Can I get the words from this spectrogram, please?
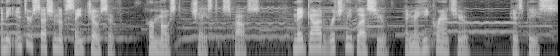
and the intercession of Saint Joseph, her most chaste spouse, may God richly bless you, and may He grant you His peace.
